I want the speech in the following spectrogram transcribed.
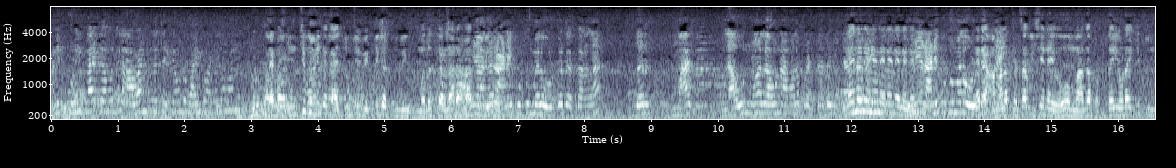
आणि कोणी काय त्याबद्दल आव्हान केलं त्याच्यामध्ये वाईट वाटायला मला तुमची भूमिका काय? तुमची व्यक्तिगत मदत करणारा आहात आम्ही राणे कुटुंबाला ओळखत असाल ना तर मास्क लावून न लावून आम्हाला प्रश्नाचा विचार नाही, नाही, नाही, नाही, नाही, नाही, नाही. राणे कुटुंबाला नाही, ओळखत नाही, आम्हाला नाही. त्याचा विषय नाही हो. माझा फक्त एवढा आहे की तुम-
